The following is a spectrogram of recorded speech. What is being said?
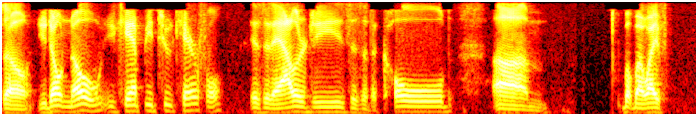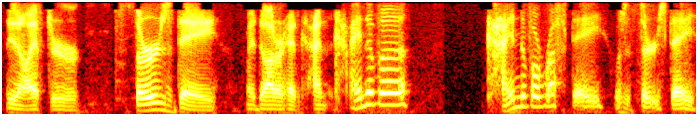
so you don't know. You can't be too careful. Is it allergies? Is it a cold? Um, but my wife, you know, after Thursday, my daughter had kind kind of a kind of a rough day. Was it Thursday?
